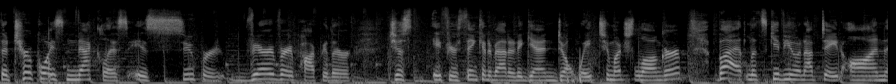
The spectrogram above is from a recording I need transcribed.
the turquoise necklace is super, very, very popular. Just if you're thinking about it again, don't wait too much longer. But let's give you an update on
